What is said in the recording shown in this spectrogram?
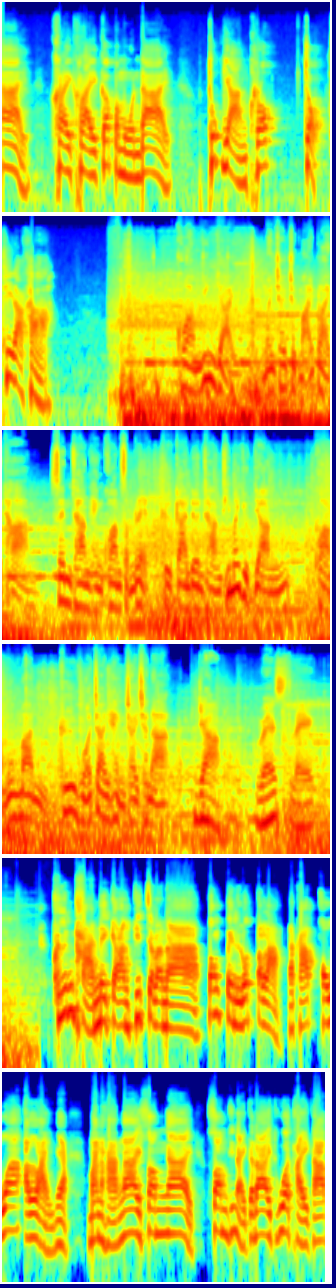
ง่ายๆ ใครๆก็ประมูลได้ ทุกอย่างครบจบที่ราคา ความยิ่งใหญ่ไม่ใช่จุดหมายปลายทาง เส้นทางแห่งความสำเร็จคือการเดินทางที่ไม่หยุดยัง้ง ความมุ่งมั่น คือหัวใจแห่งชัยชนะ อย่างเวสเลกพื้นฐานในการพิจารณาต้องเป็นรถตลาดนะครับ เพราะว่าอะไหล่เนี่ยมันหาง่ายซ่อมง่าย ซ่อมที่ไหนก็ได้ทั่วไทยครับ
